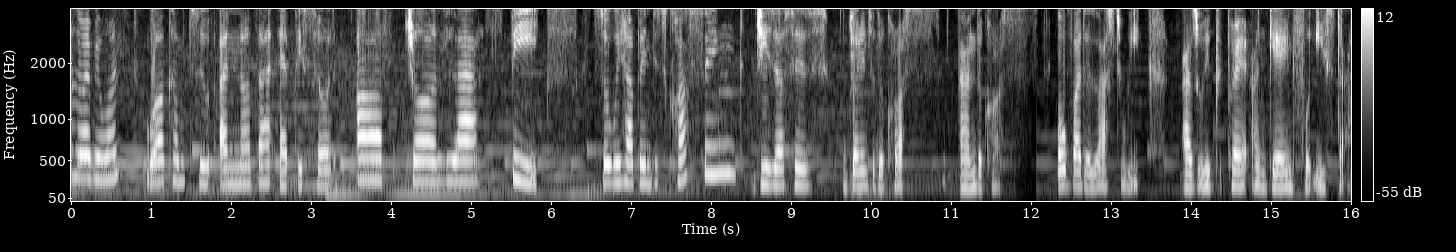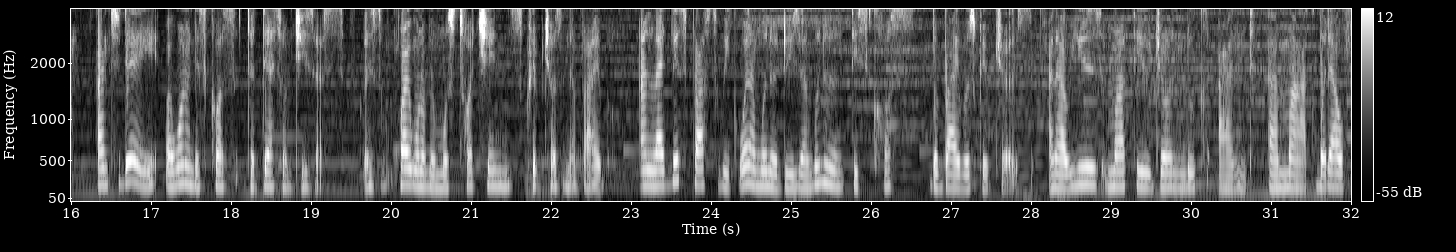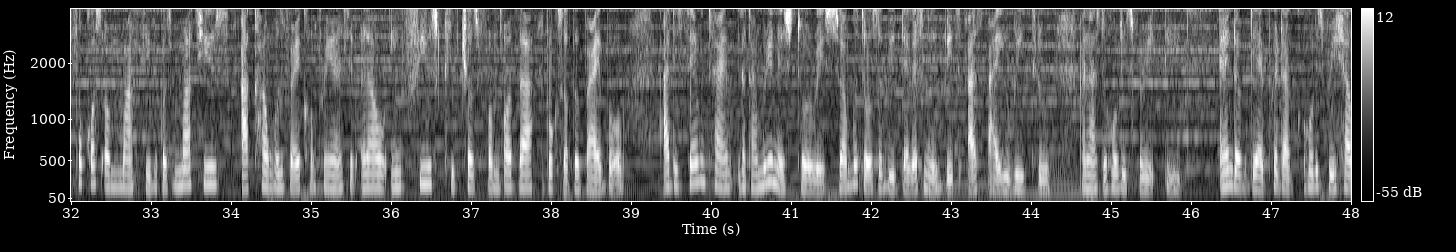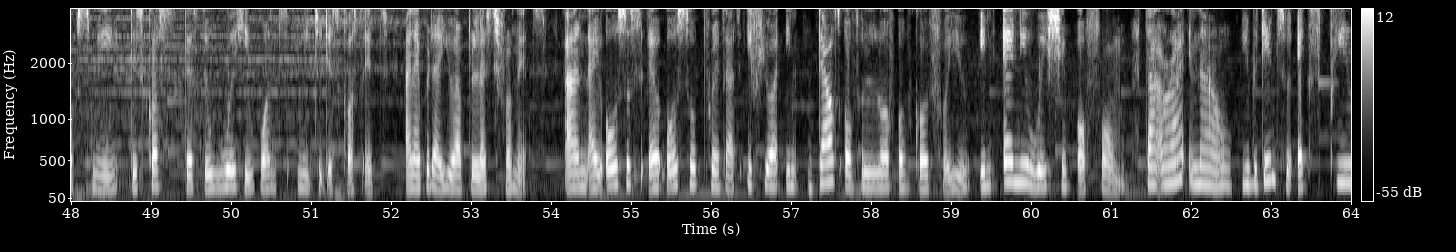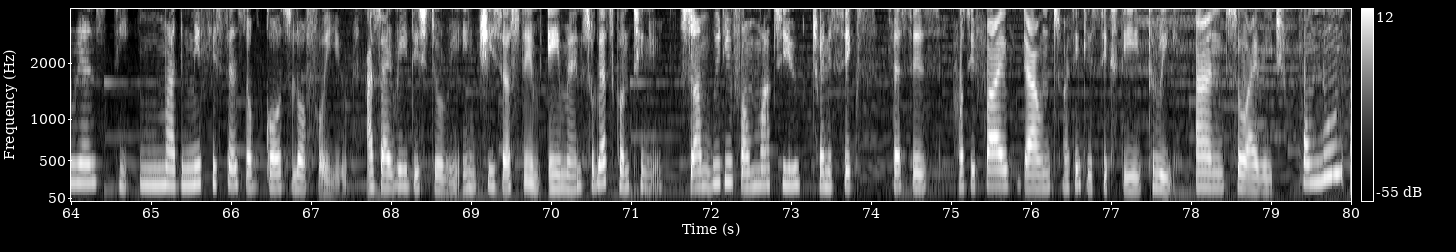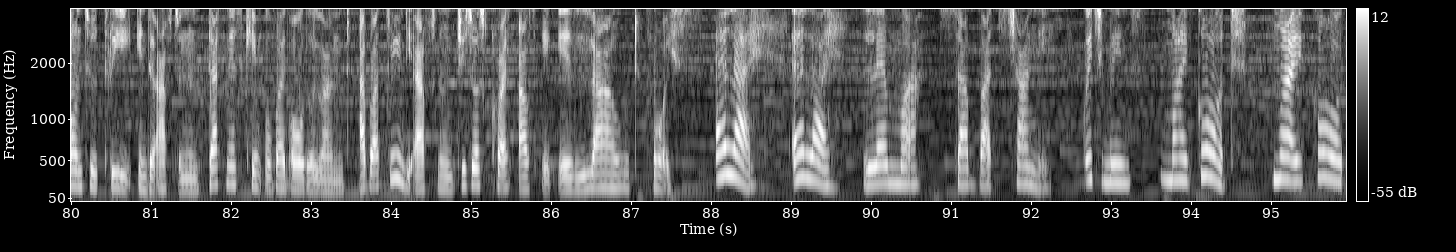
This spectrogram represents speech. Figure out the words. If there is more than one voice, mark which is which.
Speaker 1: Hello, everyone. Welcome to another episode of Jola Speaks. So, we have been discussing Jesus's journey to the cross and the cross over the last week as we prepare and gain for Easter. And today, I want to discuss the death of Jesus. It's probably one of the most touching scriptures in the Bible. And like this past week, what I'm going to do is I'm going to discuss the Bible scriptures and I'll use Matthew, John, Luke, and uh, Mark, but I'll focus on Matthew because Matthew's account was very comprehensive and I'll infuse scriptures from other books of the Bible. At the same time, it's like I'm reading a story, so I'm going to also be digressing a bit as I read through and as the Holy Spirit leads. End of day, I pray that Holy Spirit helps me discuss this the way He wants me to discuss it, and I pray that you are blessed from it. And I also eh, also pray that if you are in doubt of the love of God for you in any way, shape, or form, that right now you begin to experience the magnificence of God's love for you. As I read this story in Jesus' name, Amen. So let's continue. So I'm reading from Matthew 26 verses 45 down to I think it's 63. And so I read. From noon until three in the afternoon, darkness came over all the land. About three in the afternoon, Jesus cried out in a loud voice, Eli, Eli, lema sabachthani, which means, My God, my God,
